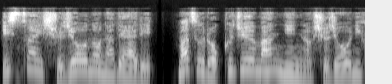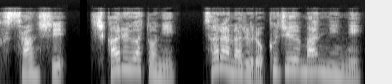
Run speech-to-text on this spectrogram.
一切主上の名であり、まず60万人の主上に付産し、叱る後に、さらなる60万人に、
